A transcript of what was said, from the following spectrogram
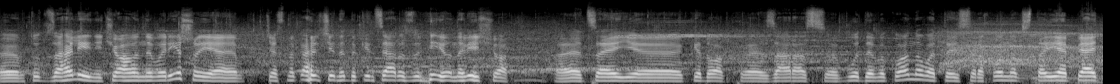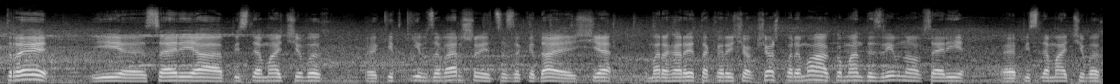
е, Тут взагалі нічого не вирішує. Чесно кажучи, не до кінця розумію, навіщо е, цей е, кидок е, зараз буде виконуватись. Рахунок стає 5-3. І е, серія після матчевих кітків завершується. Закидає ще Маргарита Киричок. Що ж, перемога команди з Рівного в серії після матчевих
